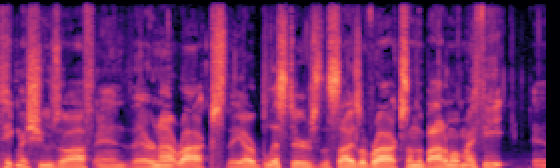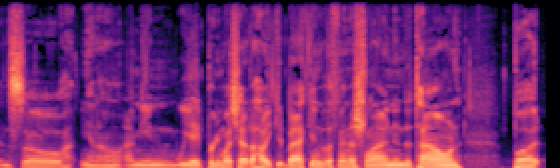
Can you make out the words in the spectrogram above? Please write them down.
take my shoes off, and they're not rocks. They are blisters the size of rocks on the bottom of my feet. And so, you know, I mean, we pretty much had to hike it back into the finish line into town, but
